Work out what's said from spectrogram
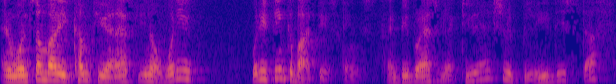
and when somebody come to you and ask, you know, what do you, what do you think about these things? And people ask you, like, do you actually believe this stuff?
